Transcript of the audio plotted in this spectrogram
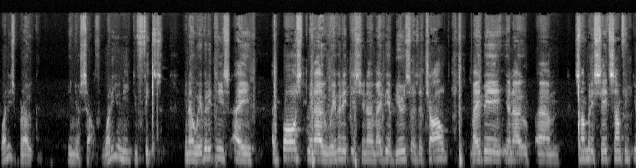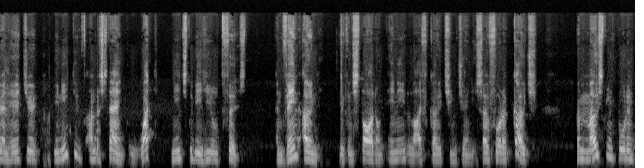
what is broken in yourself? What do you need to fix? You know, whether it is a a past, you know, whether it is, you know, maybe abuse as a child, maybe, you know, um, somebody said something to you and hurt you. You need to understand what needs to be healed first. And then only you can start on any life coaching journey. So, for a coach, the most important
